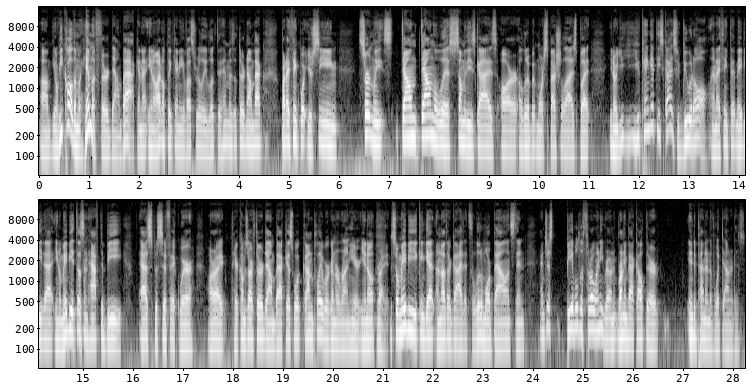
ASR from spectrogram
Um, you know, he called him him a third down back, and I, you know, I don't think any of us really looked at him as a third down back. But I think what you're seeing, certainly down down the list, some of these guys are a little bit more specialized, but you know, you, you can get these guys who do it all. And I think that maybe that, you know, maybe it doesn't have to be as specific where, all right, here comes our third down back. Guess what kind of play we're going to run here, you know? Right. So maybe you can get another guy that's a little more balanced and, and just be able to throw any run, running back out there independent of what down it is.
